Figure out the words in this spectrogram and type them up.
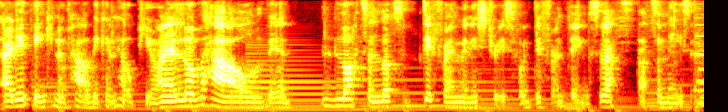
are they thinking of how they can help you and i love how there are lots and lots of different ministries for different things so that's that's amazing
